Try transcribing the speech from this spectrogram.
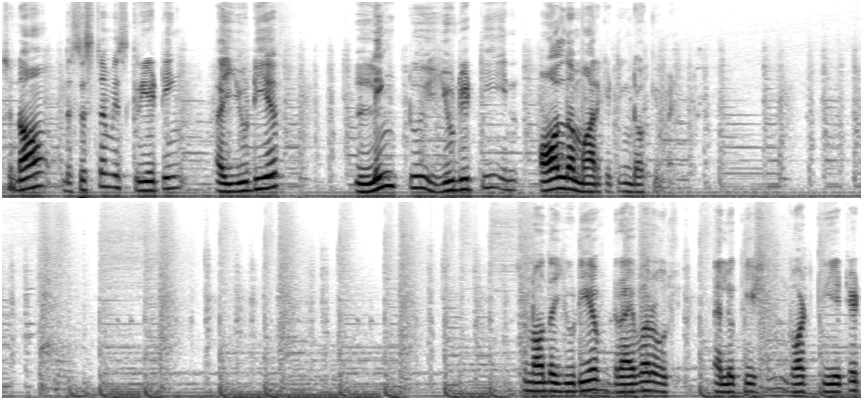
So now the system is creating a UDF linked to UDT in all the marketing document. So now the UDF driver allocation got created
